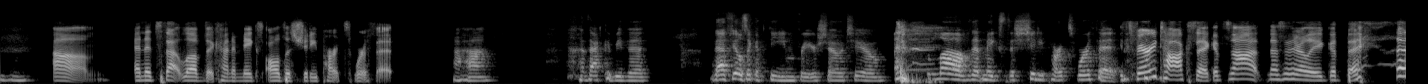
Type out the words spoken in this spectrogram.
Mm-hmm. Um, and it's that love that kind of makes all the shitty parts worth it. Uh huh. That could be the, that feels like a theme for your show too. love that makes the shitty parts worth it. It's very toxic. It's not necessarily a good thing.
